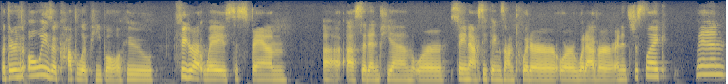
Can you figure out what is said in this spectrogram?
But there's always a couple of people who figure out ways to spam uh, us at NPM or say nasty things on Twitter or whatever, and it's just like, man,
